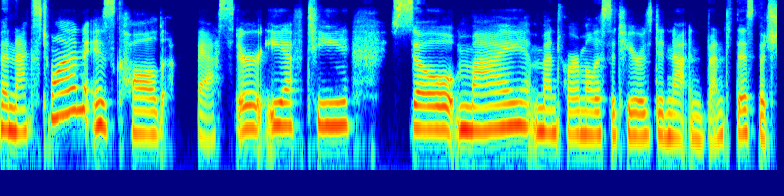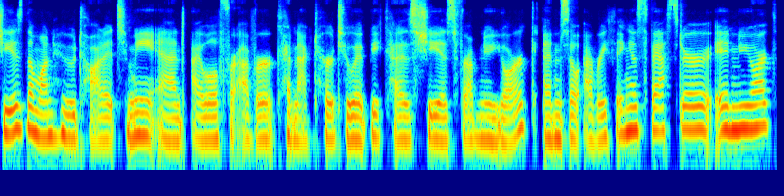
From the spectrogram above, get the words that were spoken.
The next one is called faster EFT. So, my mentor, Melissa Tiers, did not invent this, but she is the one who taught it to me. And I will forever connect her to it because she is from New York. And so everything is faster in New York.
